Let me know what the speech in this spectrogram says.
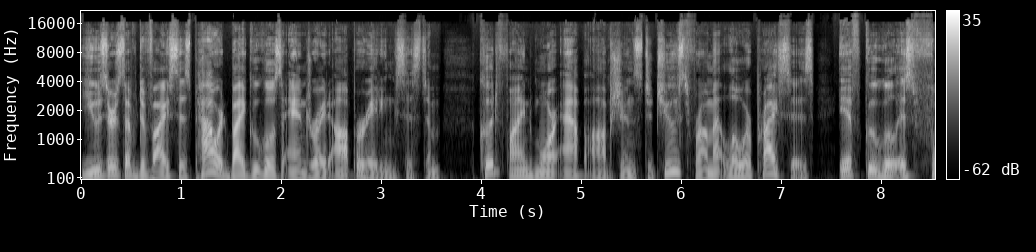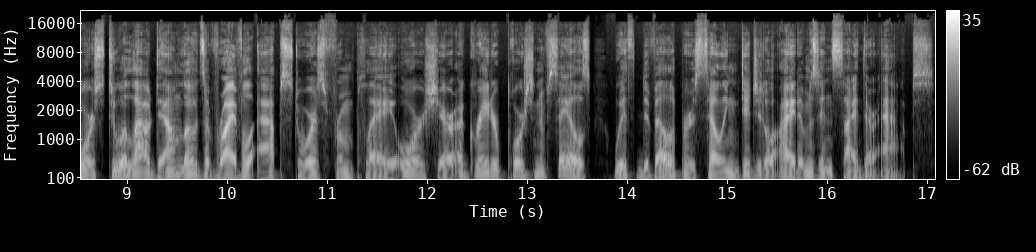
Users of devices powered by Google's Android operating system could find more app options to choose from at lower prices if Google is forced to allow downloads of rival app stores from Play or share a greater portion of sales with developers selling digital items inside their apps.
